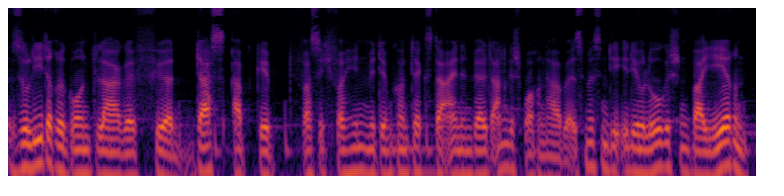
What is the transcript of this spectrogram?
solidere Grundlage für das abgibt, was ich vorhin mit dem Kontext der einen Welt angesprochen habe. Es müssen die ideologischen Barrieren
